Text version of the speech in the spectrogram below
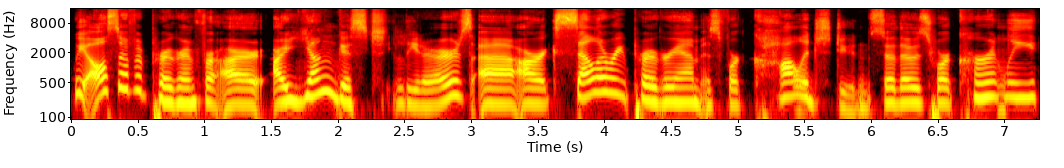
We also have a program for our, our youngest leaders. Uh, our Accelerate program is for college students. So those who are currently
